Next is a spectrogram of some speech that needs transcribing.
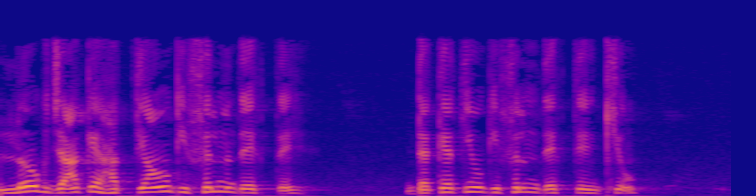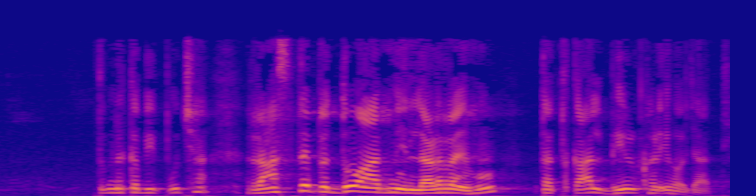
लोग जाके हत्याओं की फ़िल्म देखते हैं, डकैतियों की फ़िल्म देखते हैं। क्यों? तुमने कभी पूछा, रास्ते पे दो आदमी लड़ रहे हो, तत्काल भीड़ खड़ी हो जाती।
